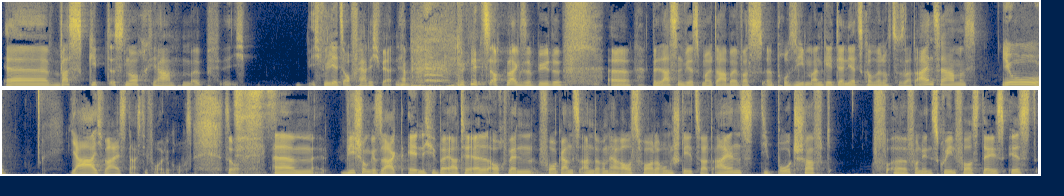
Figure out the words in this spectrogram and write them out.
Äh, was gibt es noch? Ja, ich, ich will jetzt auch fertig werden. Ich bin jetzt auch langsam müde. Äh, belassen wir es mal dabei, was äh, Pro7 angeht, denn jetzt kommen wir noch zu Sat 1, Herr Hammes. Juhu. Ja, ich weiß, da ist die Freude groß. So, ähm, wie schon gesagt, ähnlich wie bei RTL, auch wenn vor ganz anderen Herausforderungen steht Sat 1, die Botschaft äh, von den Screenforce Days ist,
